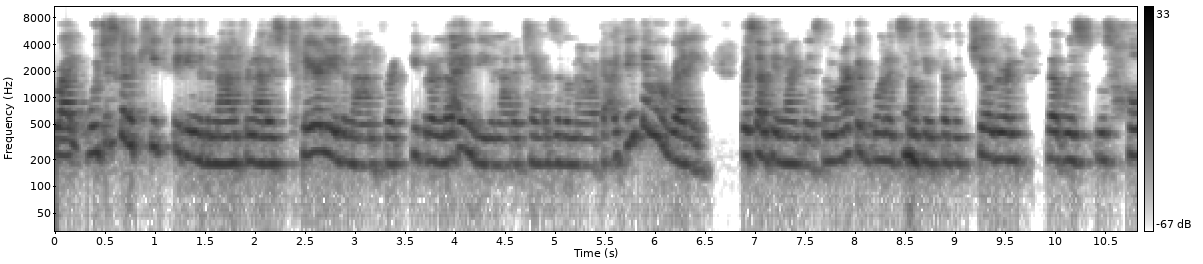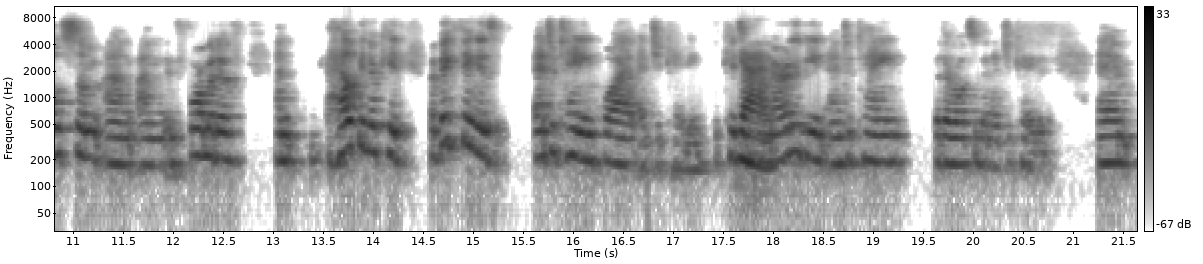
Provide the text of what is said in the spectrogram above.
right? We're just going to keep feeding the demand for now. There's clearly a demand for it. People are loving the United Tales of America. I think they were ready for something like this. The market wanted something for the children that was was wholesome and, and informative and helping their kids. My big thing is entertaining while educating. The kids Yeah. are primarily being entertained, but they're also being educated. Um,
